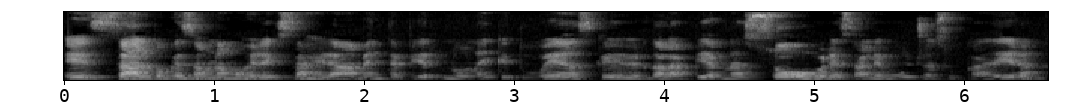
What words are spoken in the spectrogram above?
Es salvo que sea una mujer exageradamente piernona y que tú veas que de verdad la pierna sobresale mucho a su cadera,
